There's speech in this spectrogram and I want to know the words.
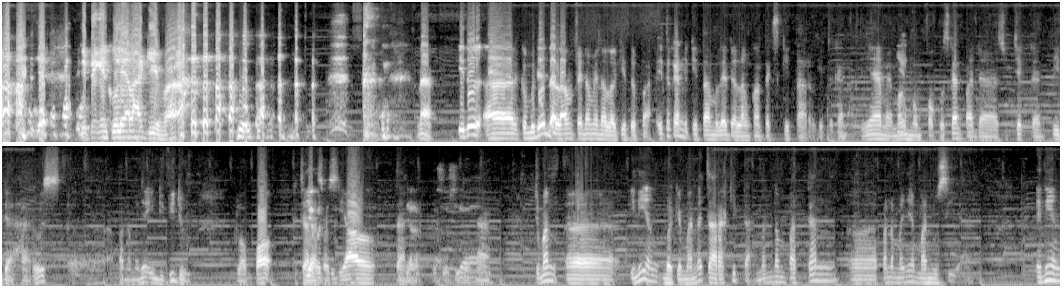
jadi pengen kuliah lagi pak. nah, itu uh, kemudian dalam fenomenologi itu pak, itu kan kita melihat dalam konteks sekitar gitu kan, artinya memang ya. memfokuskan pada subjek dan tidak harus uh, apa namanya individu, kelompok, gejala ya, sosial dan gejala sosial. Nah, Cuman uh, ini yang bagaimana cara kita menempatkan uh, apa namanya manusia. Ini yang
